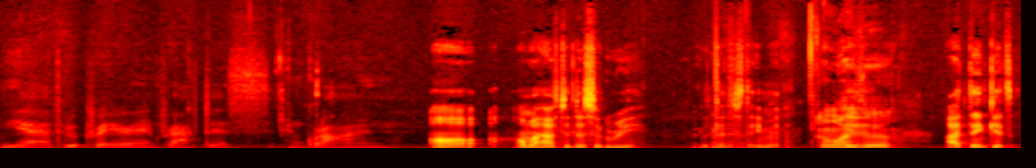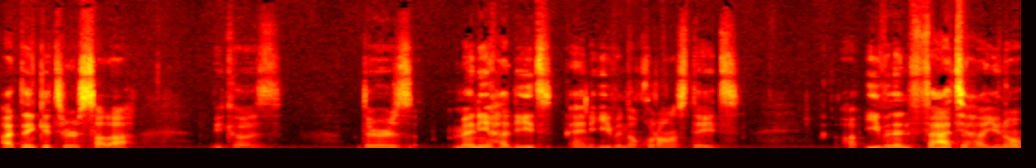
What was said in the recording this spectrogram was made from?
yeah through prayer and practice and quran Uh, I'm gonna have to disagree with that so? statement. and why is Yeah. that? I think it's I think it's your salah, because there's many hadiths and even the Quran states, uh, even in Fatiha, you know,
